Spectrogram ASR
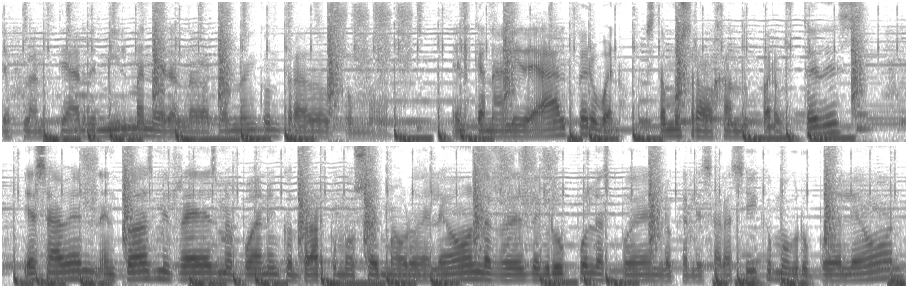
de plantear de mil maneras, la verdad no he encontrado como el canal ideal, pero bueno, estamos trabajando para ustedes. Ya saben, en todas mis redes me pueden encontrar como soy Mauro de León. Las redes de grupo las pueden localizar así como Grupo de León.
